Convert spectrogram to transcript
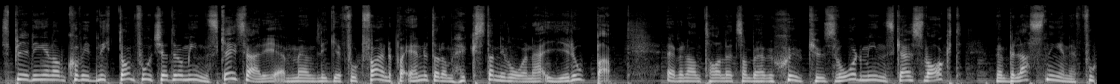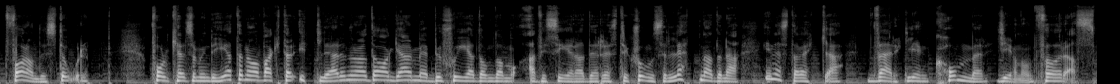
Spridningen av covid-19 fortsätter att minska i Sverige men ligger fortfarande på en av de högsta nivåerna i Europa. Även antalet som behöver sjukhusvård minskar svagt men belastningen är fortfarande stor. Folkhälsomyndigheten avvaktar ytterligare några dagar med besked om de aviserade restriktionslättnaderna i nästa vecka verkligen kommer genomföras.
